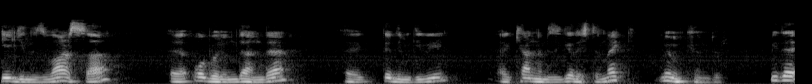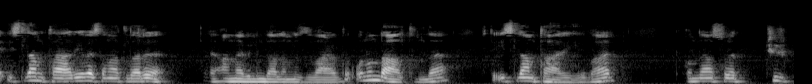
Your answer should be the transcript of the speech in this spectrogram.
ilginiz varsa e, o bölümden de e, dediğim gibi e, kendimizi geliştirmek mümkündür. Bir de İslam tarihi ve sanatları ana bilim dalımız vardı. Onun da altında işte İslam tarihi var. Ondan sonra Türk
